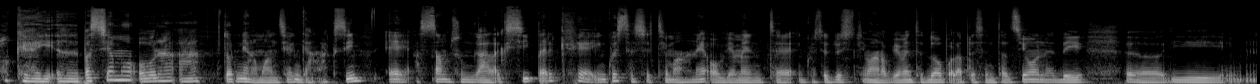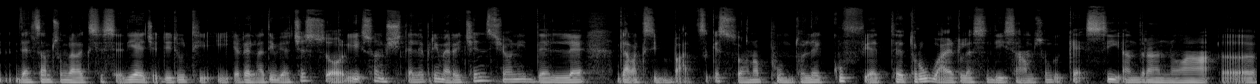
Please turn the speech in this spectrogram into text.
Ok, eh, passiamo ora a torniamo anzi a Galaxy e a Samsung Galaxy perché in queste settimane, ovviamente, in queste due settimane, ovviamente dopo la presentazione dei, uh, di, del Samsung Galaxy S10 e di tutti i relativi accessori, sono uscite le prime recensioni delle Galaxy Buds, che sono appunto le cuffiette True Wireless di Samsung che si andranno a, uh,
